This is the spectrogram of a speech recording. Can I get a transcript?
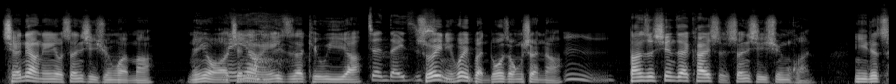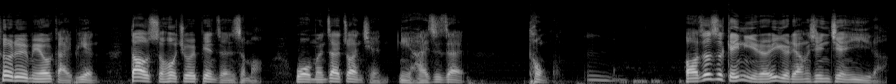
前两年有升息循环吗？没有啊，有前两年一直在 Q E 啊，真的一直所以你会本多终胜啊。嗯，但是现在开始升息循环，你的策略没有改变，到时候就会变成什么？我们在赚钱，你还是在痛苦。嗯，哦，这是给你的一个良心建议啦。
